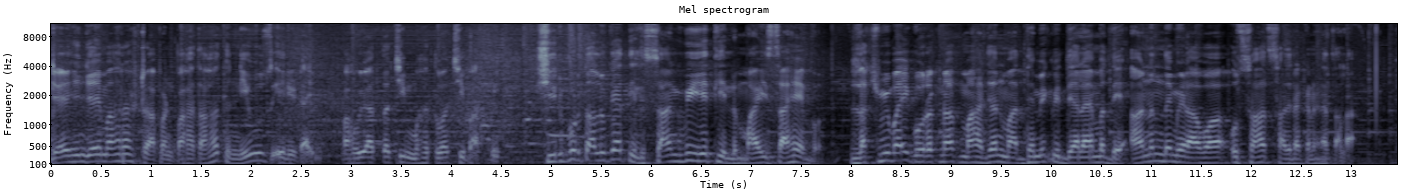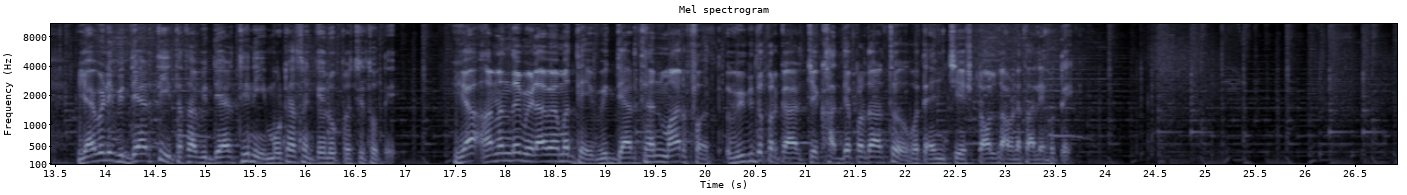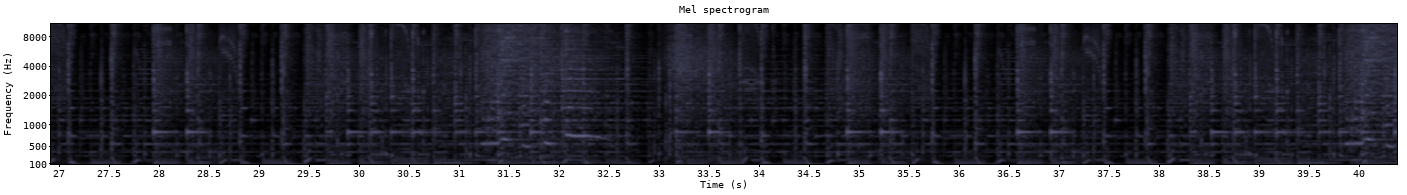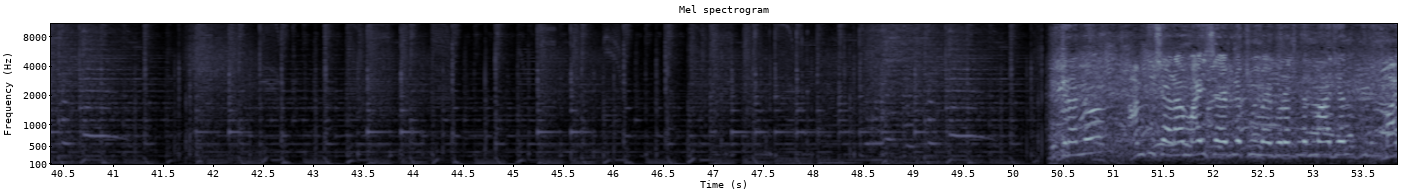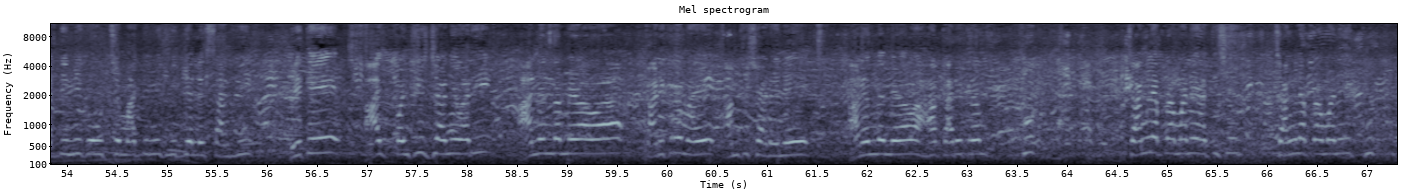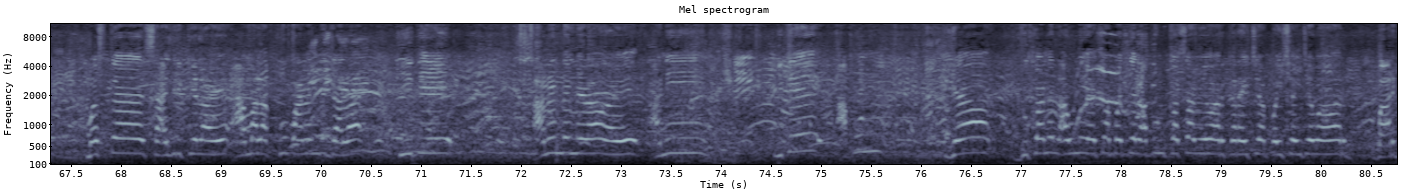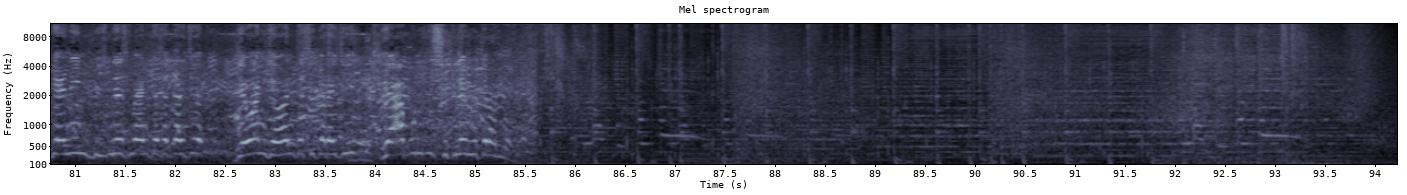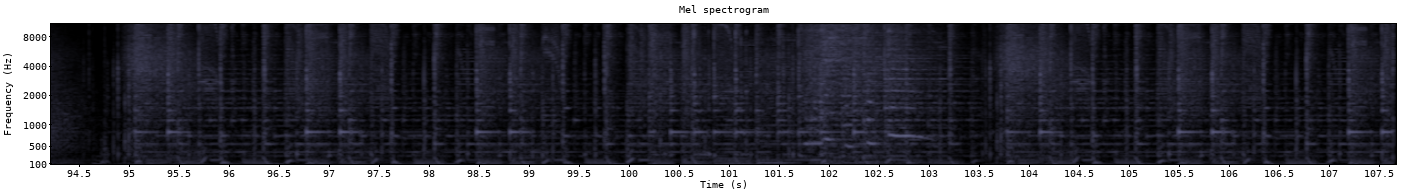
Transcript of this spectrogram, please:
जय हिंद जय महाराष्ट्र. आपण पाहत आहात न्यूज एनी टाईम पाहूया आताची महत्त्वाची बातमी. शिरपूर तालुक्यातील सांगवी येथील माईसाहेब लक्ष्मीबाई गोरखनाथ महाजन माध्यमिक विद्यालयामध्ये आनंद मेळावा उत्साहात साजरा करण्यात आला. यावेळी विद्यार्थी तथा विद्यार्थिनी मोठ्या संख्येने उपस्थित होते. या आनंद मेळाव्यामध्ये विद्यार्थ्यांमार्फत विविध प्रकारचे खाद्यपदार्थ व त्यांचे स्टॉल लावण्यात आले होते. मित्रांनो आमची शाळा माई साहेब लक्ष्मीबाई गोरखनाथ महाजन माध्यमिक व उच्च माध्यमिक विद्यालय सांगली. येथे आज पंचवीस जानेवारी आनंद मेळावा कार्यक्रम आहे आमच्या शाळेने. आनंद मेळावा हा कार्यक्रम खूप चांगल्याप्रमाणे अतिशय चांगल्याप्रमाणे खूप मस्त साजरी केला आहे. आम्हाला खूप आनंद झाला की इथे आनंद मेळावा आहे. आणि इथे आपण या दुकानं लावणे याच्याबद्दल आपण कसा व्यवहार करायचा पैशांचे व्यवहार बार्गेनिंग बिझनेसमॅन कसं करायचे देवाणघेवाण कशी करायची हे आपण शिकले मित्रांनो.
